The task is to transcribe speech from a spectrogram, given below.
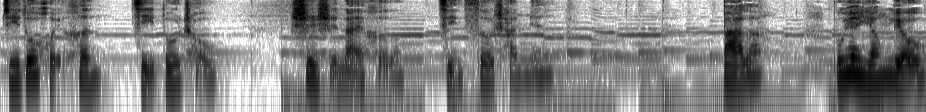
几多悔恨，几多愁，世事奈何，锦瑟缠绵。罢了，不愿杨柳，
